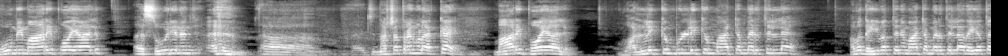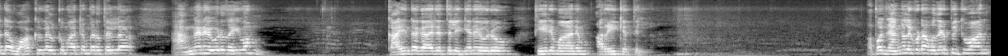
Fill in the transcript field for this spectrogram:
ഭൂമി മാറിപ്പോയാലും സൂര്യനും നക്ഷത്രങ്ങളും നക്ഷത്രങ്ങളൊക്കെ മാറിപ്പോയാലും വള്ളിക്കും പുള്ളിക്കും മാറ്റം വരുത്തില്ല. അപ്പോൾ ദൈവത്തിന് മാറ്റം വരത്തില്ല ദൈവത്തിന്റെ വാക്കുകൾക്ക് മാറ്റം വരത്തില്ല. അങ്ങനെ ഒരു ദൈവം കായിന്റെ കാര്യത്തിൽ ഇങ്ങനെ ഒരു തീരുമാനം അറിയിക്കത്തില്ല. അപ്പോൾ ഞങ്ങളിവിടെ അവതരിപ്പിക്കുവാൻ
